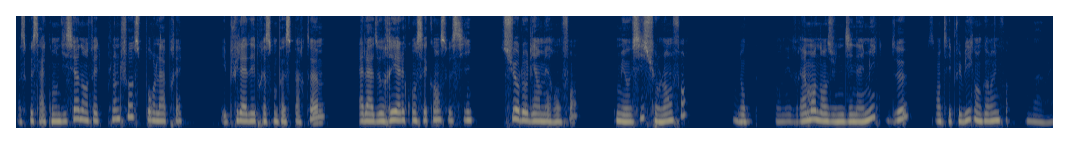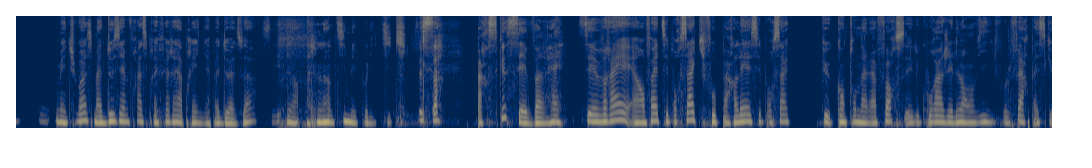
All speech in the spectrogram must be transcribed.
parce que ça conditionne en fait plein de choses pour l'après. Et puis la dépression postpartum, elle a de réelles conséquences aussi sur le lien mère-enfant, mais aussi sur l'enfant. Mmh. Donc on est vraiment dans une dynamique de santé publique encore une fois. Bah mmh. Mais tu vois, c'est ma deuxième phrase préférée après il n'y a pas de hasard, c'est l'intime et politique. C'est ça. Parce que c'est vrai. C'est vrai. En fait, c'est pour ça qu'il faut parler. C'est pour ça que quand on a la force et le courage et l'envie, il faut le faire parce que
